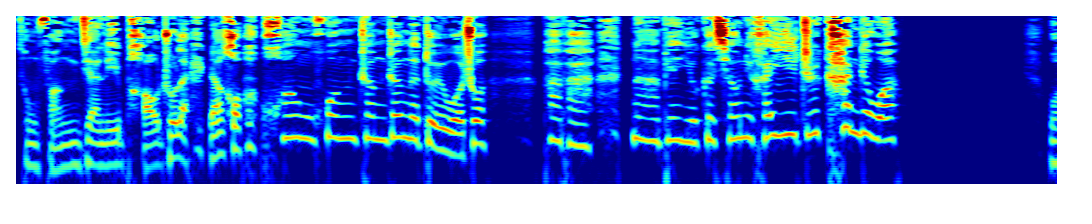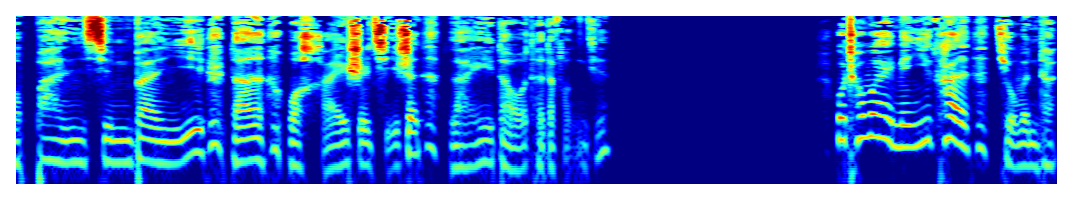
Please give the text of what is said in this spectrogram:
从房间里跑出来，然后慌慌张张的对我说：“爸爸，那边有个小女孩一直看着我。”我半信半疑，但我还是起身来到他的房间。我朝外面一看，就问他：“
